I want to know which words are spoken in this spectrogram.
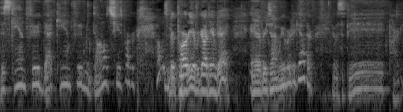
this canned food, that canned food, McDonald's cheeseburger. That was a big party every goddamn day. Every time we were together. It was a big party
